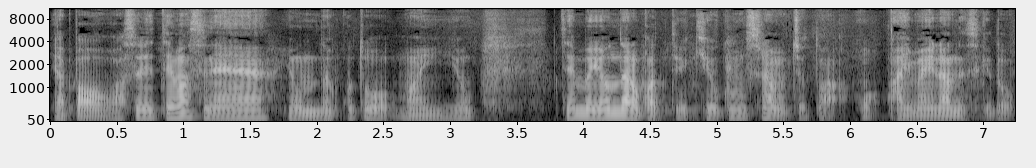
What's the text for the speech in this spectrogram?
やっぱ忘れてますね。読んだことを、まあいいよ。全部読んだのかっていう記憶もすらもちょっと曖昧なんですけど。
